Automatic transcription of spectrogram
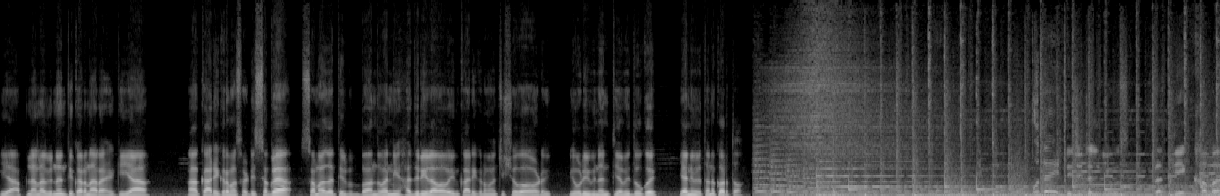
या आपल्याला विनंती करणार आहे की या कार्यक्रमासाठी सगळ्या समाजातील बांधवांनी हजेरी लावावी कार्यक्रमाची शोभा वाढवी एवढी विनंती आम्ही दोघे या निमित्तानं करतो उदय डिजिटल न्यूज प्रत्येक खबर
